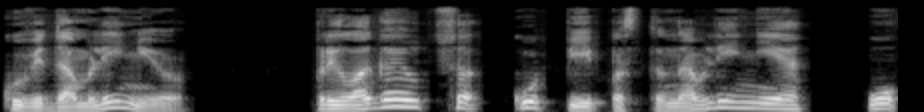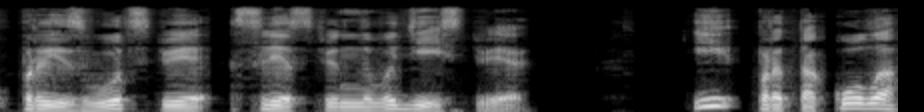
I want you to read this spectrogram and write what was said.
К уведомлению прилагаются копии постановления о производстве следственного действия и протокола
